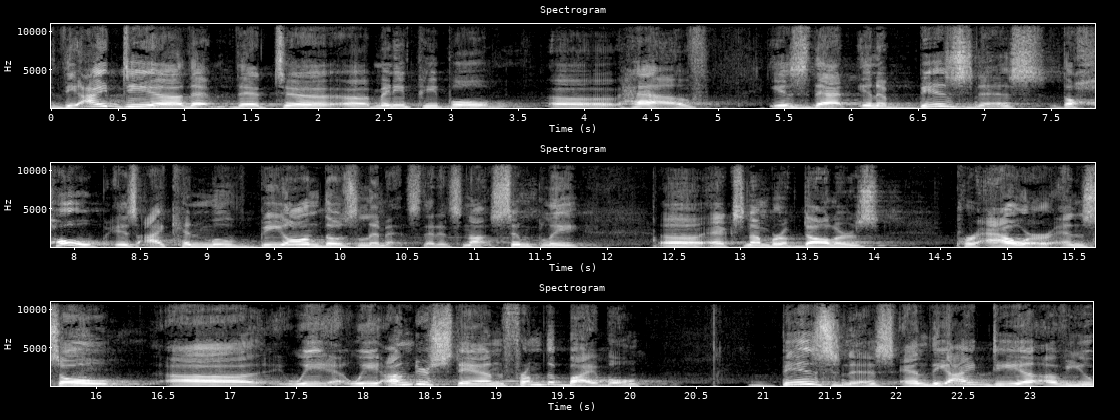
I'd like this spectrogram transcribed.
The idea that, that uh, uh, many people uh, have is that in a business, the hope is I can move beyond those limits, that it's not simply uh, X number of dollars per hour. And so uh, we, we understand from the Bible business and the idea of you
